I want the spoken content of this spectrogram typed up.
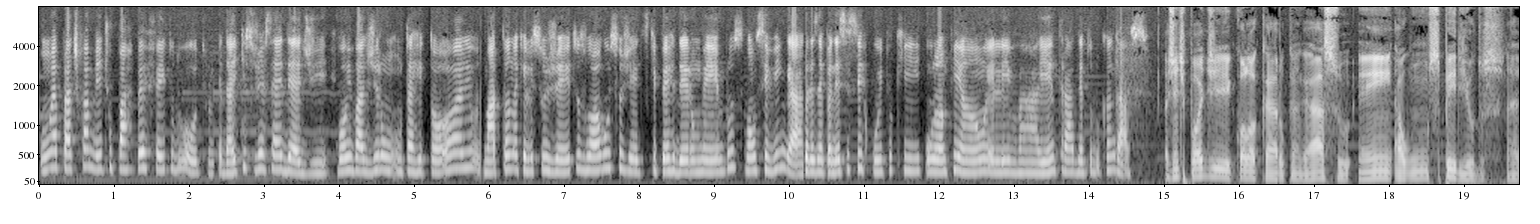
um é praticamente o par perfeito do outro. É daí que surge essa ideia de vou invadir um, um território, matando aqueles sujeitos, logo os sujeitos que perderam membros vão se vingar. Por exemplo, é nesse circuito que o lampião ele vai entrar dentro do cangaço. A gente pode colocar o cangaço em alguns períodos, né?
